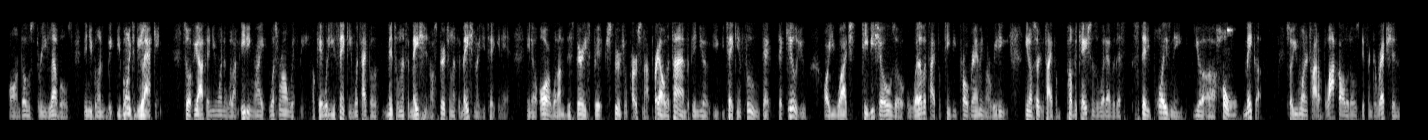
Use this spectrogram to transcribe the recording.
on those three levels, then you're going to be you're going to be lacking. So if you're out there and you're wondering, well, I'm eating right, what's wrong with me? Okay, what are you thinking? What type of mental information or spiritual information are you taking in? You know, or well, I'm this very spiritual person. I pray all the time, but then you you, you take in food that that kills you or you watch TV shows or whatever type of TV programming or reading, you know, certain type of publications or whatever that's steady poisoning your uh, whole makeup. So you want to try to block all of those different directions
